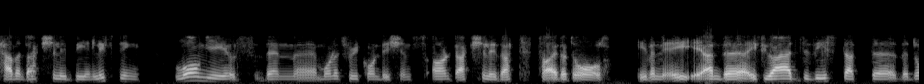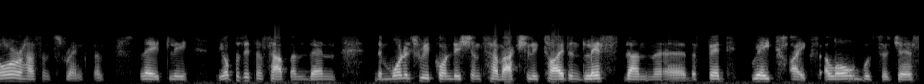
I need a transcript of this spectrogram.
haven't actually been lifting long yields, then monetary conditions aren't actually that tight at all even and uh, if you add to this that uh, the dollar hasn't strengthened lately, the opposite has happened. Then the monetary conditions have actually tightened less than uh, the Fed rate hikes alone would suggest,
